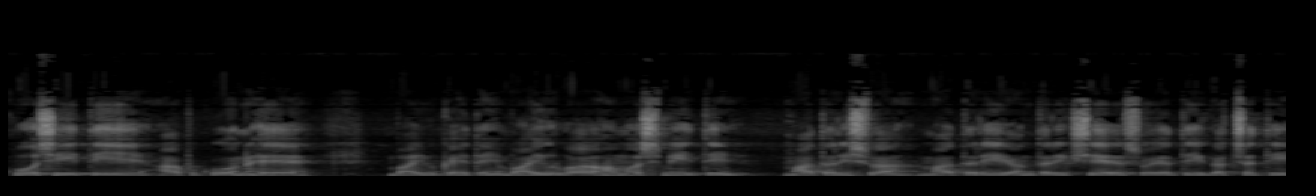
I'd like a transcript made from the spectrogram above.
कोशीति, आप कौन है? वायु कहते हैं वायुर्वा हम अस्मि इति मातरिश्वा मातरी, अंतरिक्षे, सोयति, गच्छति।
